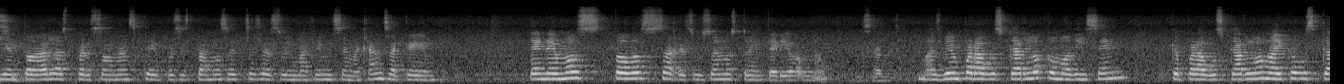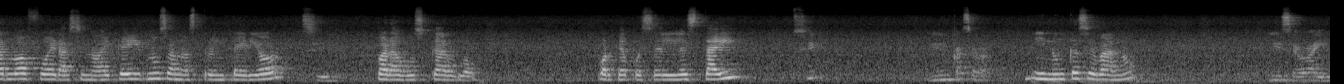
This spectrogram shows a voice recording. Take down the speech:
Y en todas las personas que pues estamos hechas de su imagen y semejanza, que tenemos todos a Jesús en nuestro interior, ¿no? Exacto. Más bien para buscarlo, como dicen, que para buscarlo no hay que buscarlo afuera, sino hay que irnos a nuestro interior para buscarlo. Porque pues Él está ahí. Sí. Nunca se va. Y nunca se va, ¿no? Ni se va a ir.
